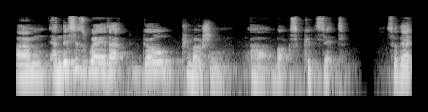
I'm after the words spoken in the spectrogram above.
Um, and this is where that goal promotion uh, box could sit. so that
